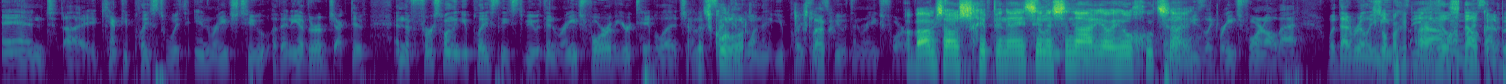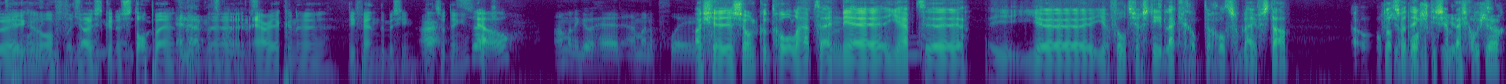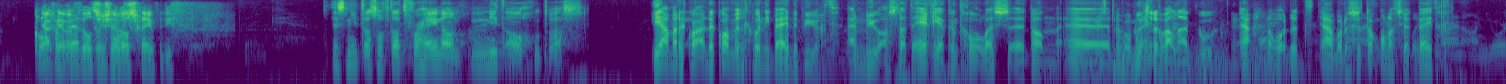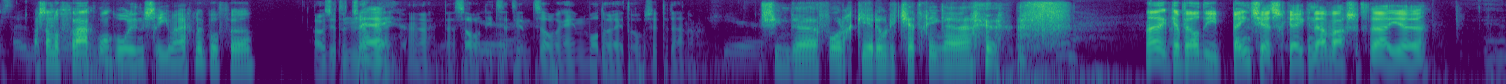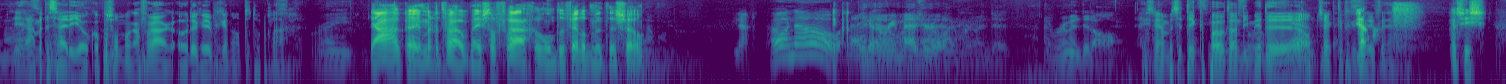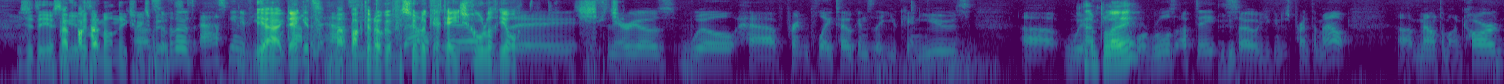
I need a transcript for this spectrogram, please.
and uh, it can't be placed within range two of any other objective. And the first one that you place needs to be within range four of your table edge, and Dat the cool, hoor. one that you place is needs to leuk. be within range four. Maar waarom zou een schip ineens in een scenario heel goed zijn? use like range four and all that. What that really means Sommigen die heel snel kunnen bewegen of juist kunnen stoppen en, eh, een yours. area kunnen defenden misschien, dat soort dingen. so I'm going to go ahead and I'm going to play. Als je zone control hebt en je, je hebt eh, je, je vultures die lekker op de rotsen blijven staan. Of Dat je soort dingen, die zijn best goed. je Ja, oké, maar de zijn wel schepen die... Het is niet alsof dat voorheen al niet al goed was. Ja, maar daar kwam, daar kwam er gewoon niet bij in de buurt. En nu als dat area control is, eh, dan, eh, is het dan probleem moet je er wel naartoe. Ja. Ja, dan wordt het, ja, worden ze toch wel een stuk beter. Maar staan nog vragen beantwoorden in de stream eigenlijk? Of, eh? Oh, zit er chat Nee. bij? Ah, dat zal wel niet. Het, het zal wel geen moderator op zitten daar nog. Misschien de vorige keer hoe die chat ging. eh, Nee, ik heb wel die paint chats gekeken en daar waren ze vrij... eh, Ja, maar dan zei hij ook op sommige vragen, oh, daar geef ik geen antwoord op klaar. Ja, oké, maar dat waren meestal vragen rond development en zo. Oh no! Ik- Now you got to know, I remeasure know, I it. ruined it. I ruined it all. Hij is nu met zijn dikke poot aan die midden Ja. objective Ja. gezeten. Precies. Is dit de eerste Maar keer dat die man niks Uh, so speelt? Ja, ik denk het. Maar pak dan ook een fatsoenlijke battle range schooler, joh. Scenarios will have print and play tokens that you can use uh, with and play? the core rules update. So you can just print them out, uh, mount them on card,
